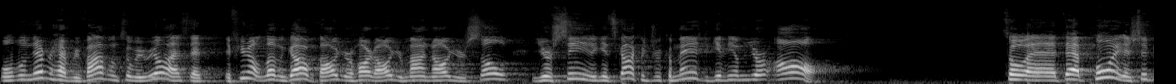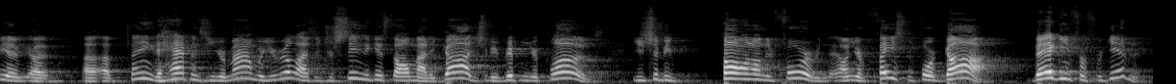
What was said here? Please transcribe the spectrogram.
Well, we'll never have revival until we realize that if you're not loving God with all your heart, all your mind, and all your soul, you're sinning against God because you're commanded to give Him your all. So uh, at that point, there should be a, a, a thing that happens in your mind where you realize that you're sinning against the Almighty God. You should be ripping your clothes. You should be falling on, the floor, on your face before God, begging for forgiveness.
